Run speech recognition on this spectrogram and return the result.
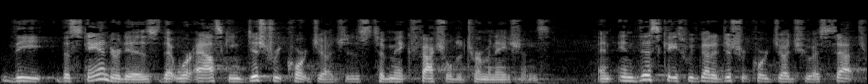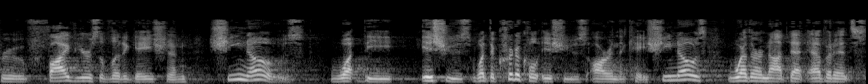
the, the standard is that we're asking district court judges to make factual determinations. And in this case, we've got a district court judge who has sat through five years of litigation. She knows what the issues, what the critical issues are in the case. She knows whether or not that evidence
